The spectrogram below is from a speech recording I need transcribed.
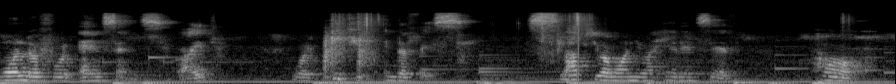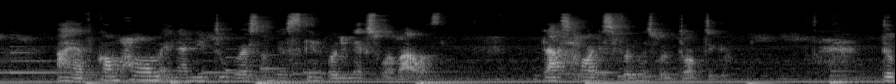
wonderful incense, right, will kick you in the face, slaps you on your head and said, oh, I have come home and I need to rest on your skin for the next 12 hours. That's how this fragrance will talk to you. The,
